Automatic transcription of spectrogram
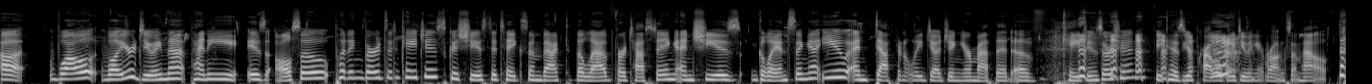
Uh, while while you're doing that, Penny is also putting birds in cages because she has to take some back to the lab for testing, and she is glancing at you and definitely judging your method of cage insertion because you're probably doing it wrong somehow.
